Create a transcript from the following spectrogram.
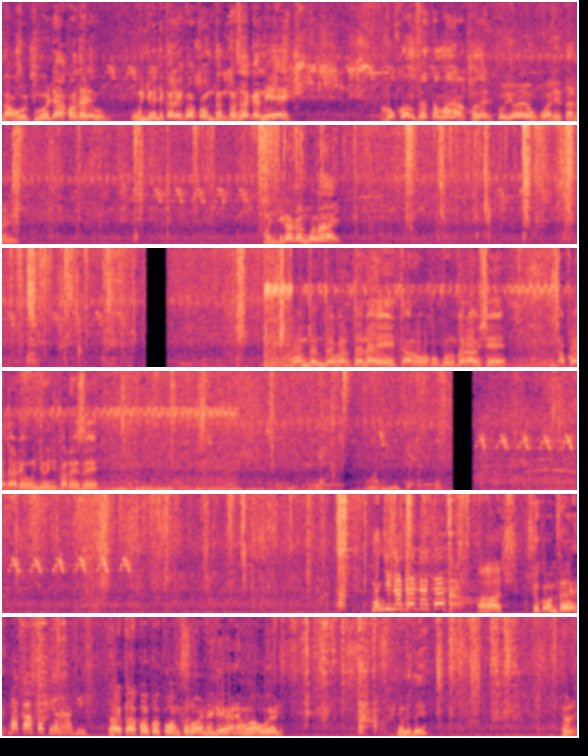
ના હું ઉઠ આખો દાડી ઊંજ ઊંજ કરી કોઈ કોમ ધંધો છે કે નહીં? હું કોમ છે તમારે આખો દાડી થોડી વાર ઊંઘવા દેતા નહીં? મંજી કાકાને બોલાય. કોમ ધંધો કરતો નહીં તારું હગું કોણ કરાવશે. આખો દાડી ઊંઝ ઊંજ કરે છે. મંજી કાકા કાકા? હા શું કોમ છે? બા કાકો ઘેર આવી તારે કાકો કોઈ કોમ કરવાની લે હેડ હું આવું હેડ. હેડ હેડ.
